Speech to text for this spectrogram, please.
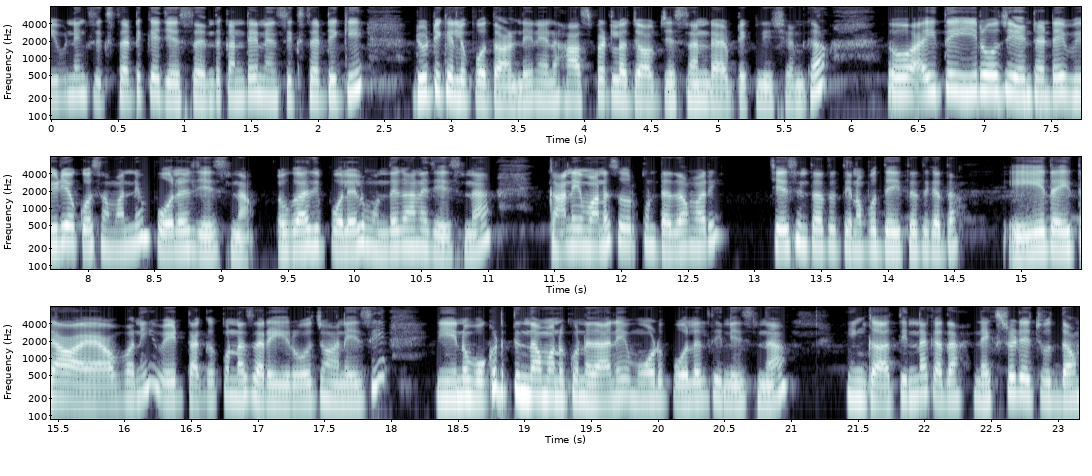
ఈవినింగ్ సిక్స్ థర్టీకే చేస్తాను ఎందుకంటే నేను సిక్స్ థర్టీకి డ్యూటీకి వెళ్ళిపోతా అండి. నేను హాస్పిటల్లో జాబ్ చేస్తాను ల్యాబ్ టెక్నీషియన్గా. సో అయితే ఈరోజు ఏంటంటే వీడియో కోసం అని నేను పోలేలు చేసిన. ఉగాది పోలేలు ముందుగానే చేసిన. కానీ మనసు ఊరుకుంటుందా మరి? చేసిన తర్వాత తినబుద్ధి అవుతుంది కదా? ఏదైతే అవ్వని వెయిట్ తగ్గకున్నా సరే ఈరోజు అనేసి నేను ఒకటి తిందాం అనుకున్నదాన్ని మూడు పూలలు తినేసిన. ఇంకా తిన్నా కదా నెక్స్ట్ డే చూద్దాం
